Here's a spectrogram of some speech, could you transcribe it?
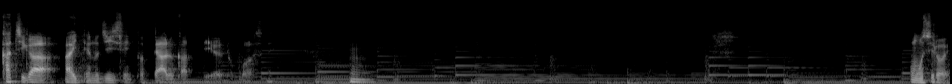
価値が相手の人生にとってあるかっていうところですね。うん。面白い。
